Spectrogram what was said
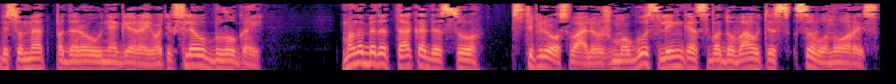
visuomet padarau negerai, o tiksliau blogai. Mano bėda ta, kad esu stiprios valios žmogus linkęs vadovautis savo norais.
